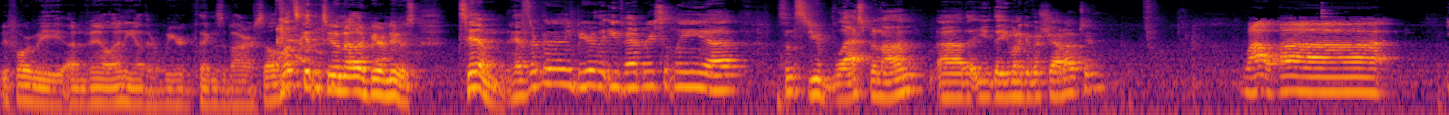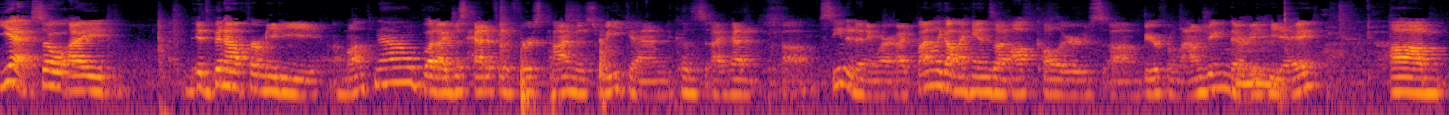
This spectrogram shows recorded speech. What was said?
before we unveil any other weird things about ourselves, let's get into another beer news. Tim, has there been any beer that you've had recently uh, since you've last been on uh, that you that you want to give a shout out to? Wow. Uh, yeah. So I it's been out for maybe a month now, but I just had it for the first time this weekend because I hadn't um, seen it anywhere. I finally got my hands on Off Colors um, beer for lounging, their Mm. APA, um,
